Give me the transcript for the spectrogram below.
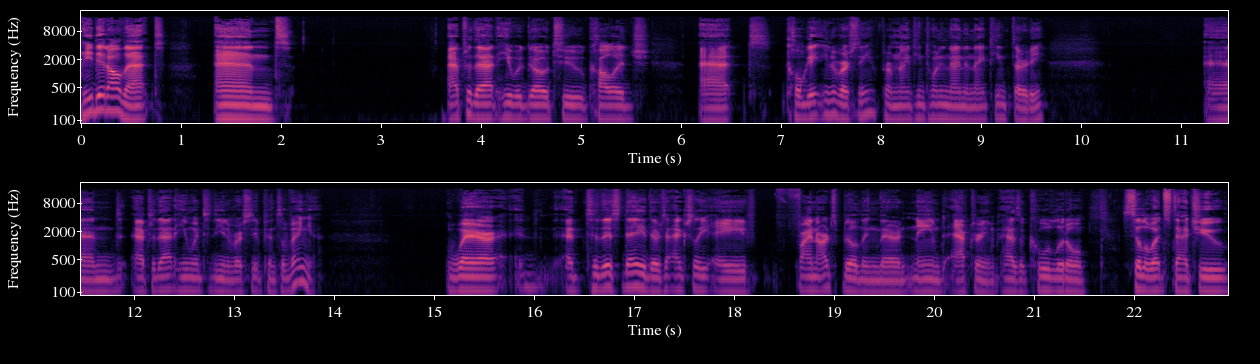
he did all that. And after that, he would go to college at Colgate University from 1929 to 1930. And after that, he went to the University of Pennsylvania, where to this day, there's actually a fine arts building there named after him. It has a cool little silhouette statue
